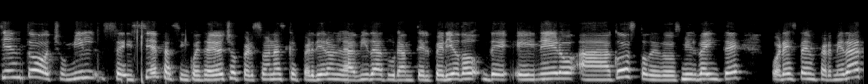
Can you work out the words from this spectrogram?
108.658 personas que perdieron la vida durante el periodo de enero a agosto de 2020 por esta enfermedad.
